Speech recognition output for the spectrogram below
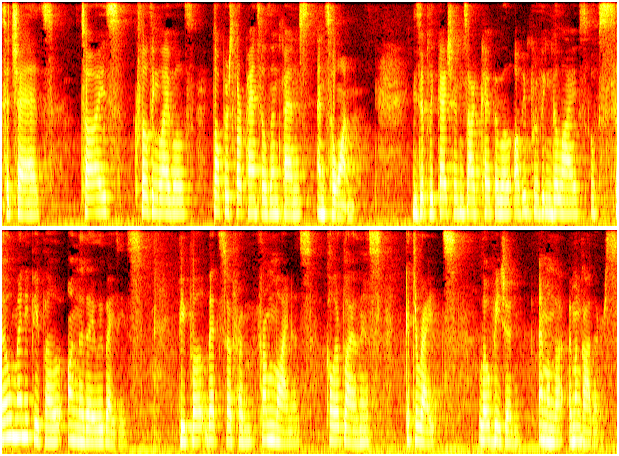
such as toys, clothing labels, toppers for pencils and pens, and so on. These applications are capable of improving the lives of so many people on a daily basis. People that suffer from blindness, color blindness, cataracts, low vision, among, among others.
